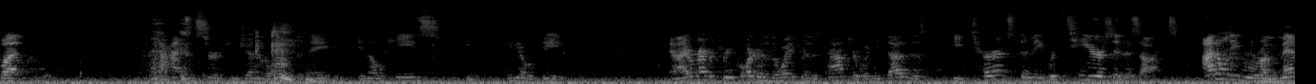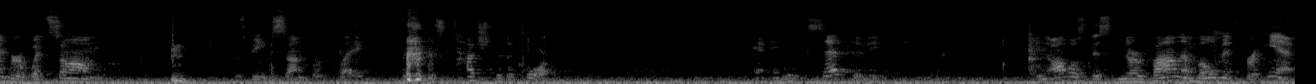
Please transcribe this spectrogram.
but the guy's a Surgeon General of the Navy. You know, he's DOD. And I remember three quarters of the way through this concert, what he does is he turns to me with tears in his eyes. I don't even remember what song being sung or played, but it was touched to the core. And, and what he said to me, in almost this nirvana moment for him,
